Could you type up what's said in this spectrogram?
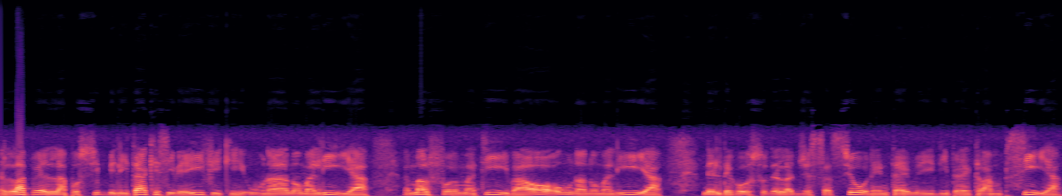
la, la, possibilità che si verifichi un'anomalia malformativa o un'anomalia nel decorso della gestazione in termini di preeclampsia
